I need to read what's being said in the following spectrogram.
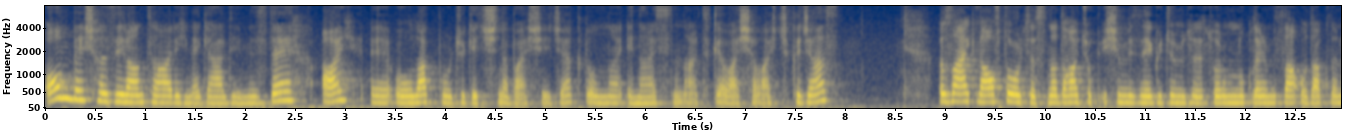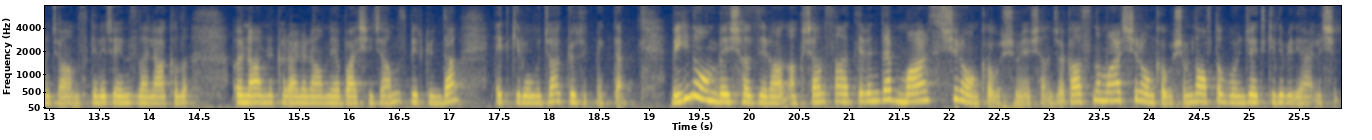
15 Haziran tarihine geldiğimizde Ay e, Oğlak Burcu geçişine başlayacak. Dolunay enerjisinin artık yavaş yavaş çıkacağız. Özellikle hafta ortasında daha çok işimize, gücümüze, sorumluluklarımıza odaklanacağımız, geleceğimizle alakalı önemli kararlar almaya başlayacağımız bir gündem etkili olacak gözükmekte. Ve yine 15 Haziran akşam saatlerinde Mars-Şiron kavuşumu yaşanacak. Aslında Mars-Şiron kavuşumu da hafta boyunca etkili bir yerleşim.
